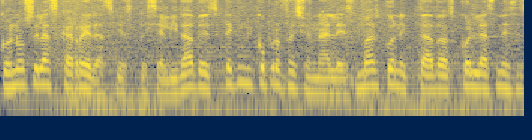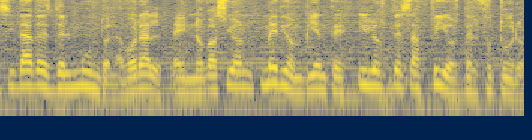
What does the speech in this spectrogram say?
Conoce las carreras y especialidades técnico-profesionales más conectadas con las necesidades del mundo laboral, la innovación, medio ambiente y los desafíos del futuro.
